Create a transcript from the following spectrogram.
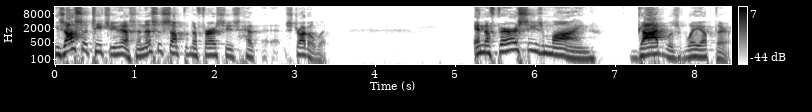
He's also teaching this, and this is something the Pharisees have uh, struggled with. In the Pharisees' mind, God was way up there.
